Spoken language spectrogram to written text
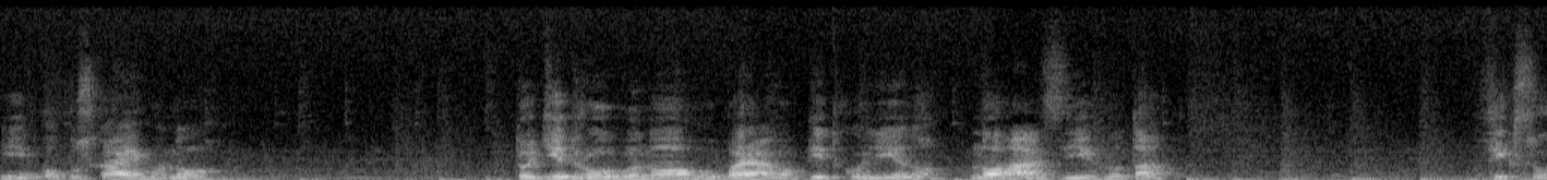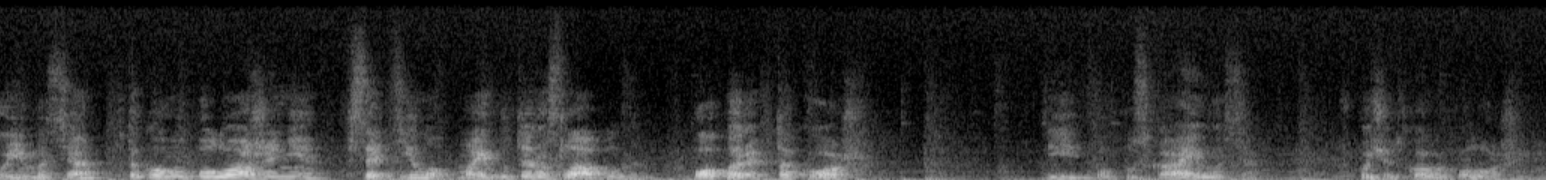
і опускаємо ногу. Тоді другу ногу беремо під коліно, нога зігнута. Фіксуємося в такому положенні. Все тіло має бути розслабленим. Поперек також. І опускаємося в початкове положення.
